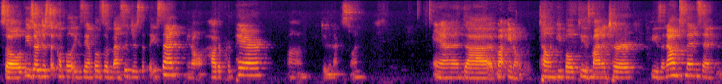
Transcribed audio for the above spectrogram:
So these are just a couple examples of messages that they sent, you know, how to prepare, um, do the next one. And, uh, you know, telling people, please monitor these announcements and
